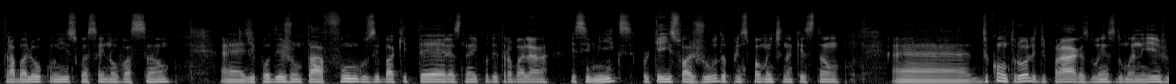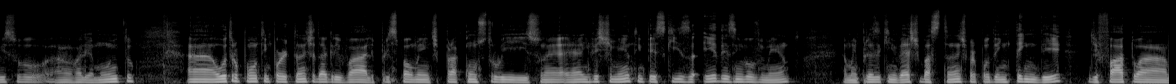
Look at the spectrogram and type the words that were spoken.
trabalhou com isso, com essa inovação é, de poder juntar fungos e bactérias né, e poder trabalhar esse mix, porque isso ajuda principalmente na questão é, de controle de pragas, doenças do manejo, isso avalia muito. Uh, outro ponto importante da Agrivale, principalmente para construir isso, né? É investimento em pesquisa e desenvolvimento. É uma empresa que investe bastante para poder entender, de fato, a,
